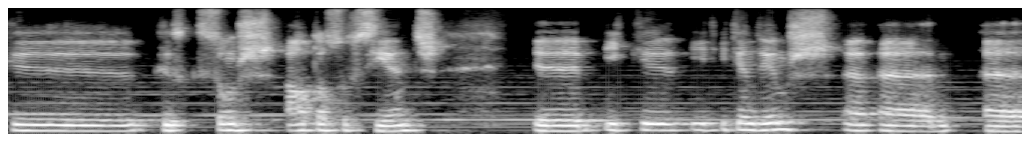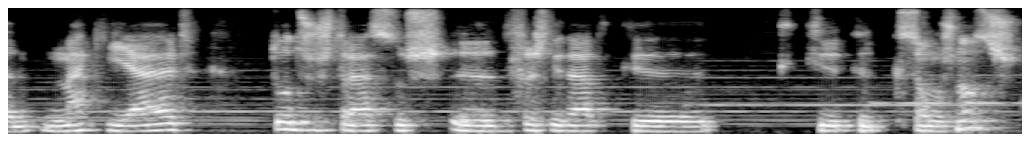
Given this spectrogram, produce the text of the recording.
que, que, que, somos autossuficientes uh, e que e, e tendemos a, a, a, maquiar todos os traços de fragilidade que, que, que, são os nossos,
